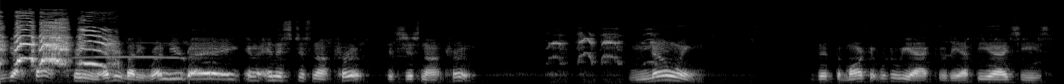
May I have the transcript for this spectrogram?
You got Fox screaming, everybody, run to your bank. And, and it's just not true. It's just not true. Knowing that the market would react to the FDIC's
